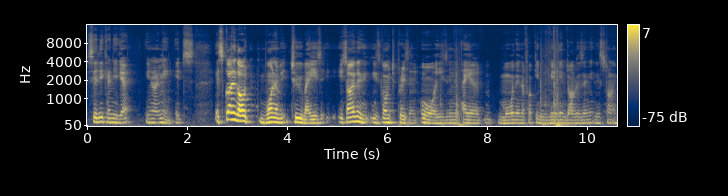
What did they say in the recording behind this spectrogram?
silly can you get? You know what I mean? It's it's going to go one of it two ways. It's either he's going to prison or he's going to pay a, more than a fucking million dollars in it this time.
